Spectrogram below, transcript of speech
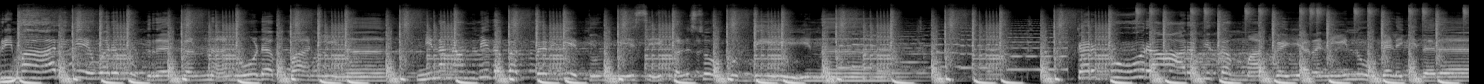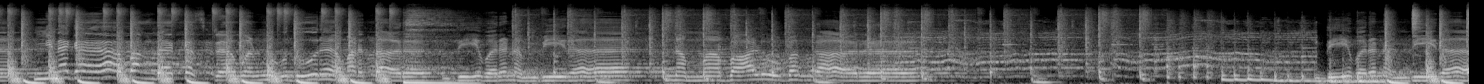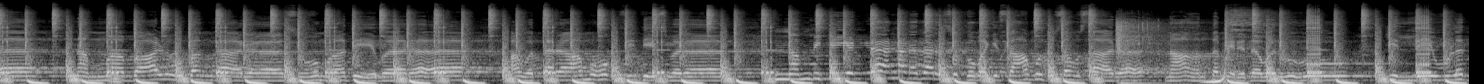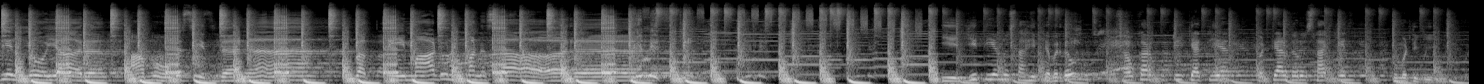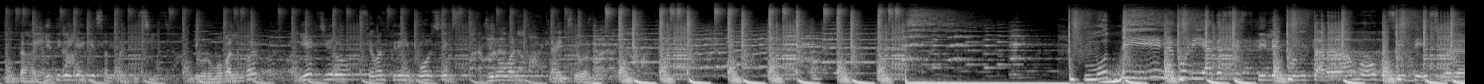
ಕುರಿ ಮಾರಿ ದೇವರ ಉಗ್ರ ಕಣ್ಣ ನೋಡಪ್ಪ ನೀನ. ನಿನ್ನ ನಂಬಿದ ಭಕ್ತರಿಗೆ ತುಂಬಿಸಿ ಕಳಿಸೋ ಬುದ್ಧೀನ ಕರ್ಪೂರ ಆರತಿ ತಮ್ಮ ಕೈಯರ ನೀನು ಬೆಳಗಿದರ. ನಿನಗ ಬಂದ ಕಷ್ಟವನ್ನು ದೂರ ಮಾಡ್ತಾರ. ದೇವರ ನಂಬೀರ ನಮ್ಮ ಬಾಳು ಬಂಗಾರ. ದೇವರ ನಮ್ಮ ಬಾಳು ಬಂಗಾರ, ಸೋಮದೇವರ, ಅವತರ ಮೋಕ್ಷಿದೇಶ್ವರ ನಂಬಿಕೆ ಎಟ್ಟ ನಡೆದರ ಸುಖವಾಗಿ ಸಾಗುದು ಸಂಸಾರ, ನಾ ಅಂತ ಮೆರೆದವರು. ಇಲ್ಲಿ ಉಳದಿಲ್ಲೋ ಯಾರ, ಅಮೋಘ ಸಿದ್ಧನ. ಭಕ್ತಿ ಮಾಡು ಮನಸಾರ. ಈ ಗೀತೆಯನ್ನು ಸಾಹಿತ್ಯ ಬರೆದು ಸಾವುಕಾರ ಪುಟ್ಟಿ ಖ್ಯಾತಿಯ ಪಟ್ಯಾಳದರು ಸಾಕಿನ್ ಕುಮಟಿಗಿ. ಇಂತಹ ಗೀತೆಗಳಿಗಾಗಿ ಸಂಪರ್ಕಿಸಿ ಇವರ mobile number eight zero seven three four six zero one nine seven ಮುದ್ದಿನ ಗುಡಿಯಾಗ ಶಿಸ್ತಿಲೆ ಕುಂತರ ಅಮೋಘ ಸಿದ್ದೇಶ್ವರ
